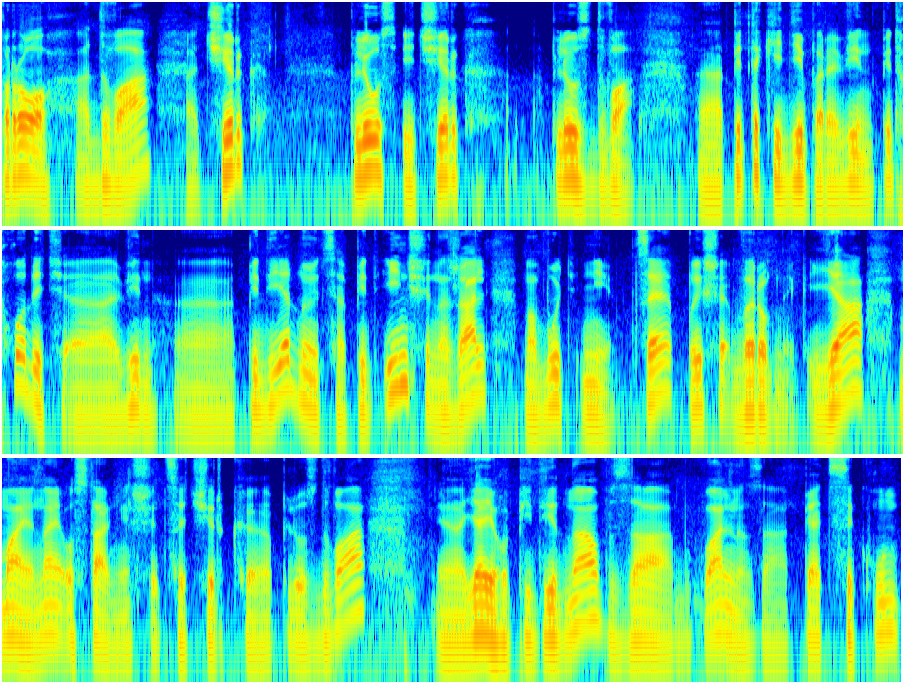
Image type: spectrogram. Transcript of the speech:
Pro 2, Чирк Плюс і Чирк Плюс 2. Е, Під такі діпери він підходить, е, він е, під'єднується, під інші, на жаль, мабуть, ні. Це пише виробник. Я маю найостанніший це Чирк е, плюс 2. Е, Я його під'єднав за буквально за 5 секунд,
